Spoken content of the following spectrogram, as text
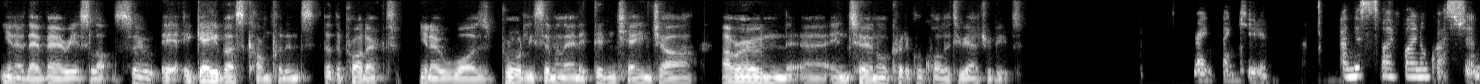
you know their various lots. So it, it gave us confidence that the product you know was broadly similar, and it didn't change our our own uh, internal critical quality attributes. Great, thank you. And this is my final question.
